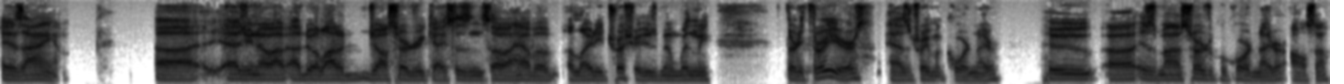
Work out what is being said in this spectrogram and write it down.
as I am uh, as you know, I, I, do a lot of jaw surgery cases, and so I have a, a lady, Trisha, who's been with me 33 years as a treatment coordinator, who uh, is my surgical coordinator also.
